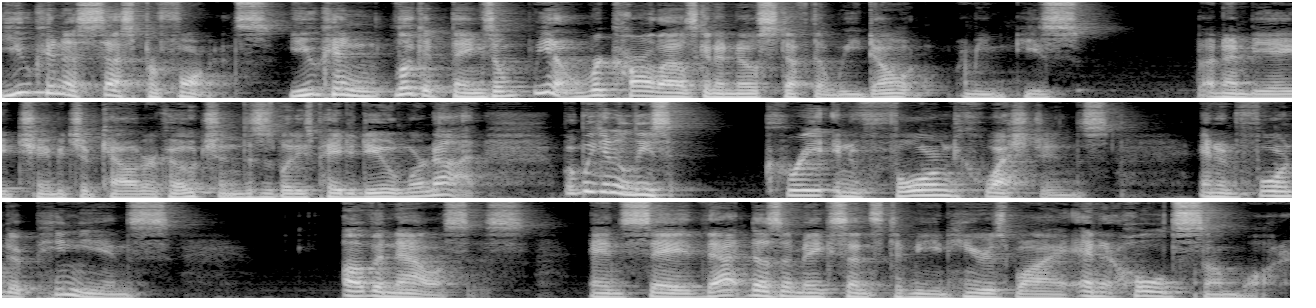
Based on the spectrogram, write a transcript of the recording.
You can assess performance. You can look at things, and you know, Rick Carlisle's going to know stuff that we don't. I mean, he's an NBA championship caliber coach, and this is what he's paid to do, and we're not. But we can at least create informed questions and informed opinions of analysis and say that doesn't make sense to me and here's why and it holds some water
